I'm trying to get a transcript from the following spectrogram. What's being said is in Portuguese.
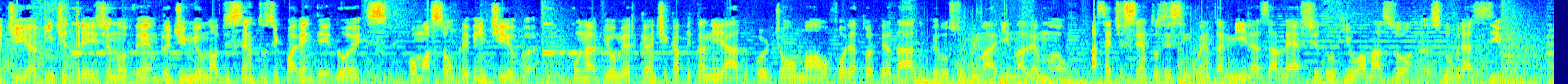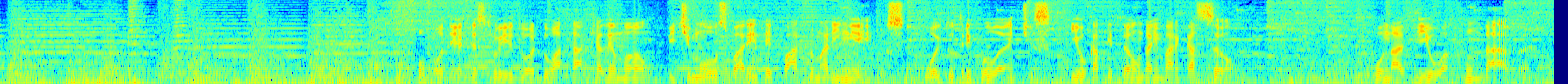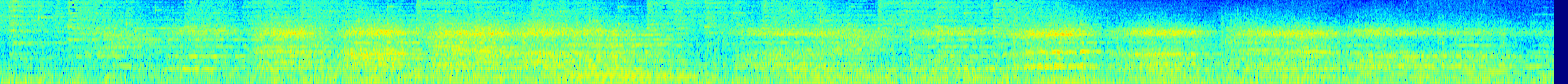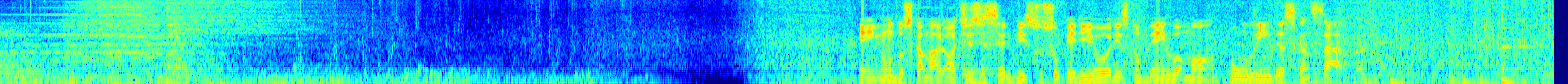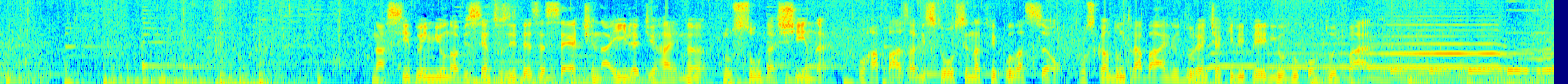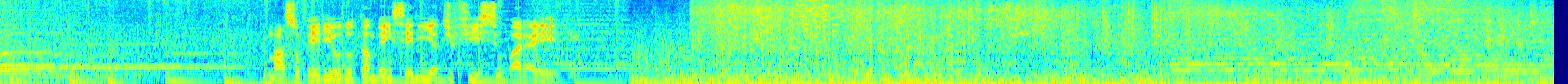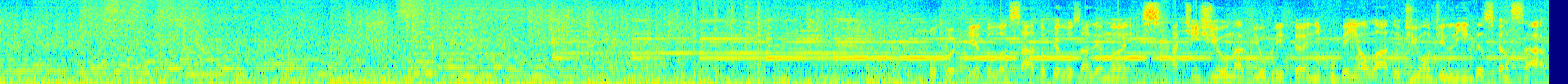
Dia 23 de novembro de 1942, como ação preventiva, o navio mercante capitaneado por John Mall foi atorpedado pelo submarino alemão, a 750 milhas a leste do rio Amazonas, no Brasil. O poder destruidor do ataque alemão vitimou os 44 marinheiros, oito tripulantes e o capitão da embarcação o navio afundava. Em um dos camarotes de serviços superiores do Ben Lomond, Punlin descansava. Nascido em 1917 na ilha de Hainan, no sul da China, o rapaz alistou-se na tripulação, buscando um trabalho durante aquele período conturbado. Mas o período também seria difícil para ele. Lançado pelos alemães atingiu o navio britânico bem ao lado de onde Lin descansava.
